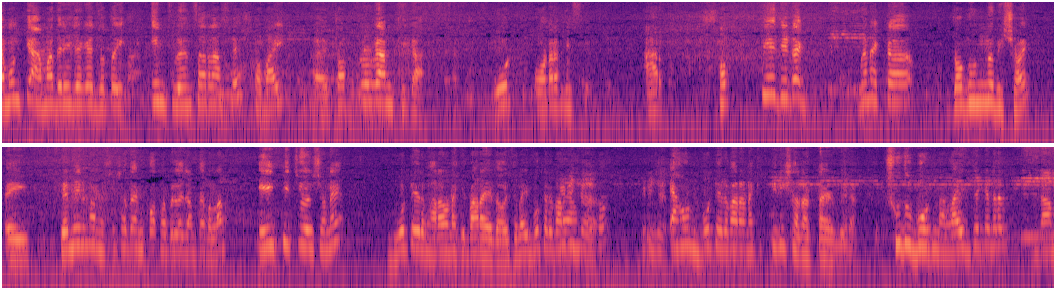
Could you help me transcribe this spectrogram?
এমনকি আমাদের এই জায়গায় যত ইনফ্লুয়েন্সার আছে, সবাই চট্টগ্রাম থেকে বোট অর্ডার দিচ্ছে আর সবচেয়ে যেটা মানে একটা জঘন্য বিষয়, এই ফ্যামিলির মানুষের সাথে আমি কথা বলে জানতে পারলাম, এই সিচুয়েশনে বোটের ভাড়াও নাকি বাড়াই দেওয়া হয়েছে ভাই বোটের ভাড়া কত? এখন বোটের ভাড়া নাকি তিরিশ হাজার টাকা করে শুধু বোট না লাইফ জ্যাকেটের দাম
